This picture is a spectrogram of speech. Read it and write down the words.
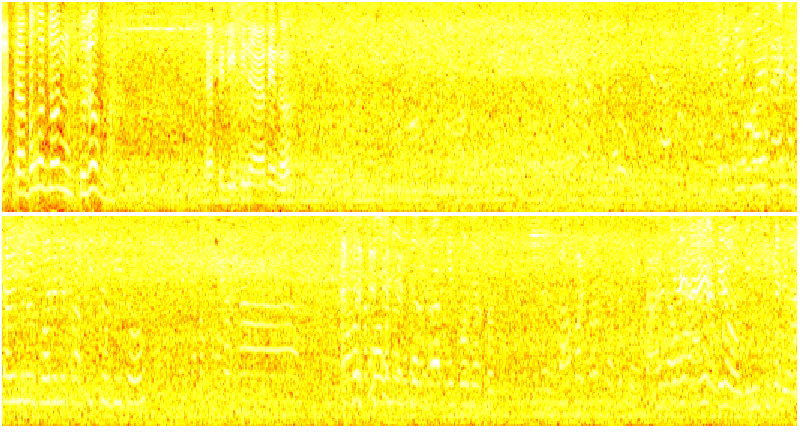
At ah, bukod doon, tulog. Kaya silipin natin, oh. Kinu- Kinukuha na kaya, ang dami mo nang kuha na ni truck picture dito. oh. Nakakita po ako ng traffic enforcer doon. Nakapark ko lang sa ako. Ay, ay, ay, tino, ginising ka, di ba?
